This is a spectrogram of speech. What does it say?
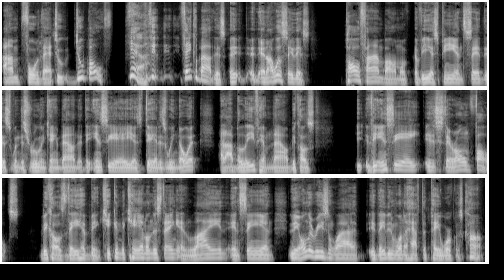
I'm for that too. Do both. yeah. Th- th- Think about this, Uh, and I will say this: Paul Finebaum of, of ESPN said this when this ruling came down that the NCAA is dead as we know it, and I believe him now because the NCAA is their own faults because they have been kicking the can on this thing and lying and saying the only reason why they didn't want to have to pay workers comp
